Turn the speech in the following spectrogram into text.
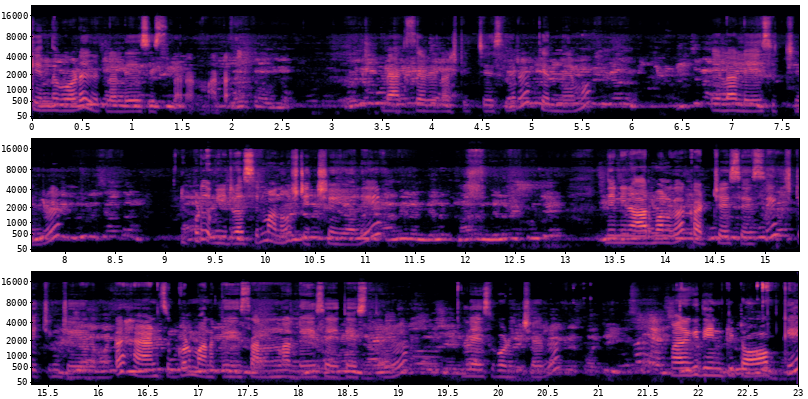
కింద కూడా ఇట్లా లేస్ ఇస్తారనమాట బ్యాక్ సైడ్ ఇలా స్టిచ్ చేశారు కిందేమో ఇలా లేస్ ఇచ్చారు ఇప్పుడు ఈ డ్రెస్ని మనం స్టిచ్ చేయాలి. దీన్ని నార్మల్గా కట్ చేసేసి స్టిచ్చింగ్ చేయాలన్నమాట. హ్యాండ్స్కి కూడా మనకి సన్న లేస్ అయితే ఇస్తారు. లేస్ కూడా ఇచ్చారు. మనకి దీనికి టాప్కి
